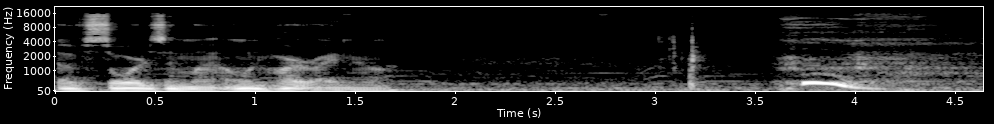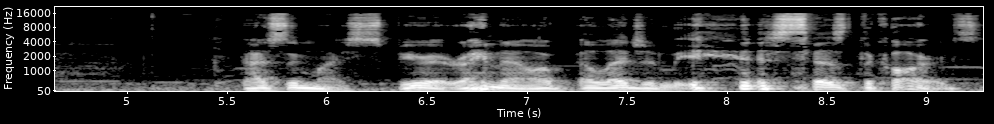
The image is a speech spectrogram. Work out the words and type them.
of swords in my own heart right now. Whew. That's in my spirit right now, allegedly, says the cards.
